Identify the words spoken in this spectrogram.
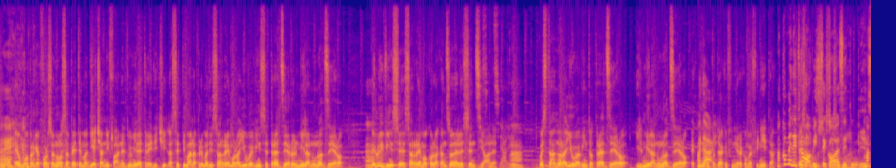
Eh. E un po' perché forse non lo sapete, ma dieci anni fa, nel 2013, la settimana prima di Sanremo, la Juve vinse 3-0 e il Milan 1-0. Ah. E lui vinse Sanremo con la canzone L'essenziale. Essenziale. Ah. Quest'anno la Juve ha vinto 3-0, il Milan 1-0 e quindi non poteva che finire come è finita. Ma come le Esatto, trovi sì, queste sì, sì. cose Ma tu? pensa Ma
